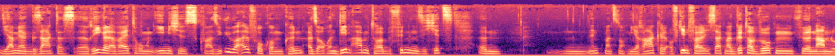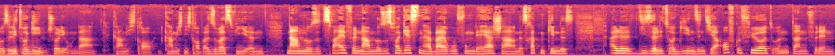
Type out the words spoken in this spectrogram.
die haben ja gesagt, dass äh, Regelerweiterungen und ähnliches quasi überall vorkommen können. Also auch in dem Abenteuer befinden sich jetzt ähm, nennt man es noch Mirakel. Auf jeden Fall, ich sag mal, Götter wirken für namenlose Liturgien. Entschuldigung, da kam ich drauf, kam ich nicht drauf. Also sowas wie ähm, namenlose Zweifel, namenloses Vergessen, Herbeirufung der Herrscharen des Rattenkindes. Alle diese Liturgien sind hier aufgeführt und dann für den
